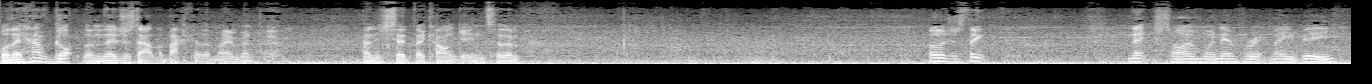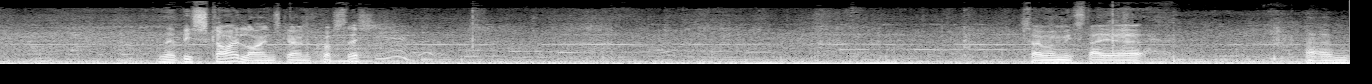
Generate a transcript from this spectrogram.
Well, they have got them. They're just out the back at the moment, Yeah. and he said they can't get into them. Oh, just think next time, whenever it may be, there'll be skylines going across this. Yeah. So when we stay at Um,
